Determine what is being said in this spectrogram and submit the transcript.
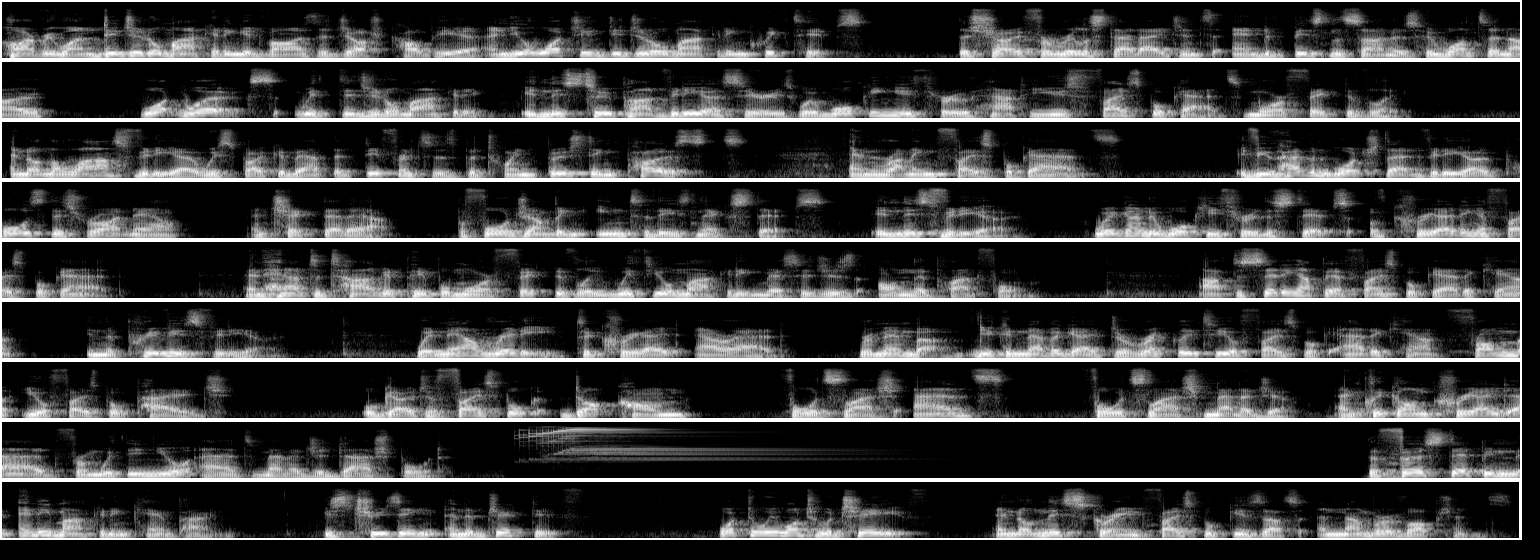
Hi everyone, Digital Marketing Advisor Josh Cobb here, and you're watching Digital Marketing Quick Tips, the show for real estate agents and business owners who want to know what works with digital marketing. In this two part video series, we're walking you through how to use Facebook ads more effectively. And on the last video, we spoke about the differences between boosting posts and running Facebook ads. If you haven't watched that video, pause this right now and check that out before jumping into these next steps. In this video, we're going to walk you through the steps of creating a Facebook ad and how to target people more effectively with your marketing messages on their platform. After setting up our Facebook ad account in the previous video, we're now ready to create our ad. Remember, you can navigate directly to your Facebook ad account from your Facebook page or go to facebook.com forward slash ads forward slash manager and click on create ad from within your ads manager dashboard. The first step in any marketing campaign is choosing an objective. What do we want to achieve? And on this screen, Facebook gives us a number of options.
